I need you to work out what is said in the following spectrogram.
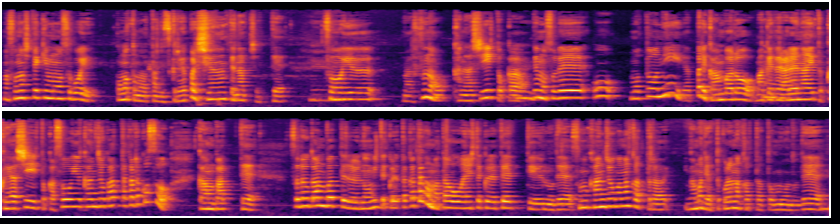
まあその指摘もすごいごもっともだったんですけど、やっぱりシューンってなっちゃって、そういう、まあ負の悲しいとか、うん。でもそれを元に、やっぱり頑張ろう、負けてられないと悔しいとか、そういう感情があったからこそ頑張って、それを頑張ってるのを見てくれた方がまた応援してくれてっていうので、その感情がなかったら今までやってこれなかったと思うので、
